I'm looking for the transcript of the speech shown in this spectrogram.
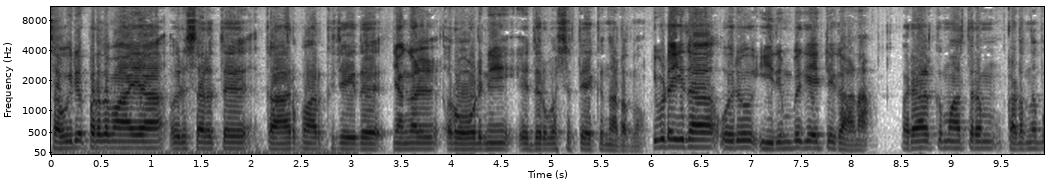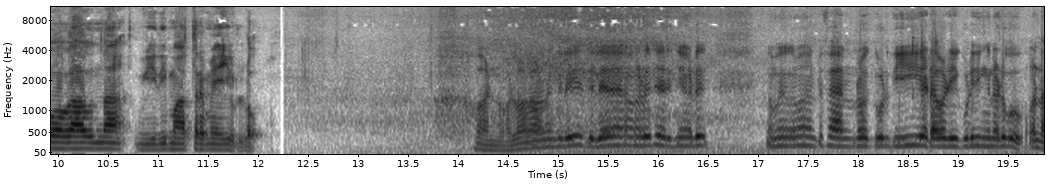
സൗകര്യപ്രദമായ ഒരു സ്ഥലത്ത് കാർ പാർക്ക് ചെയ്ത് ഞങ്ങൾ റോഡിന് എതിർവശത്തേക്ക് നടന്നു. ഇവിടെ ഇതാ ഒരു ഇരുമ്പ് ഗേറ്റ് കാണാം. ഒരാൾക്ക് മാത്രം കടന്നു പോകാവുന്ന വീതി മാത്രമേയുള്ളൂ. വണ്ണുള്ളാണെങ്കിൽ ഇതിൽ അങ്ങോട്ട് ചരിഞ്ഞങ്ങോട്ട് നമ്മൾ ഫാനിന്റെ റോക്ക് കൊടുത്ത് ഈ ഇടവഴി കൂടി ഇങ്ങോട്ട് പോകും. കണ്ട?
